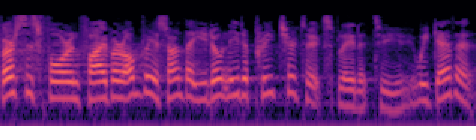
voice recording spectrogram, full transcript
verses 4 and 5 are obvious, aren't they? You don't need a preacher to explain it to you. We get it.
